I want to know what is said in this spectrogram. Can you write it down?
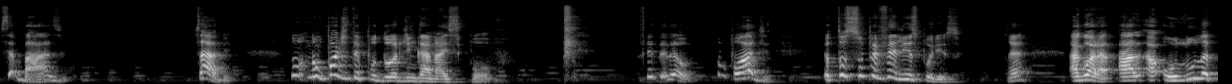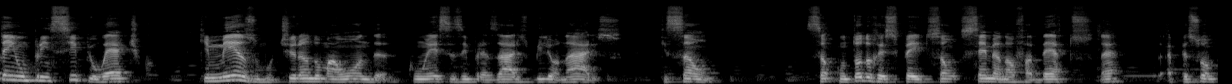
isso é básico. Sabe? Não, não pode ter pudor de enganar esse povo. Entendeu? Não pode. Eu tô super feliz por isso. Né? Agora, a, a, o Lula tem um princípio ético que, mesmo tirando uma onda com esses empresários bilionários, que são são, com todo respeito, são semi-analfabetos, né? A pessoa,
